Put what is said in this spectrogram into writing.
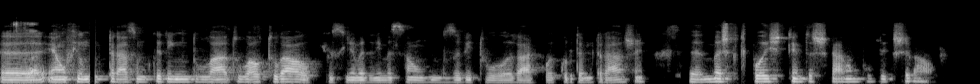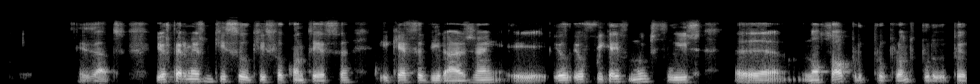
Uh, é um filme que traz um bocadinho do lado autoral que o cinema de animação nos habituou a dar com a curta-metragem, uh, mas que depois tenta chegar a um público geral. Exato. Eu espero mesmo que isso, que isso aconteça e que essa viragem, eh, eu, eu fiquei muito feliz, uh, não só por, por pronto, por, por,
